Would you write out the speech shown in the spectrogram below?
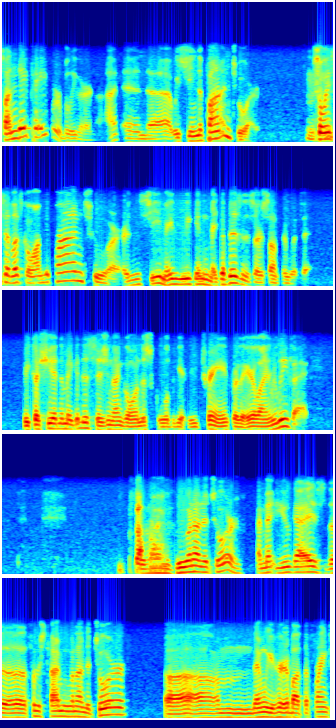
Sunday paper, believe it or not, and uh, we seen the pond tour. Mm-hmm. So we mm-hmm. said, let's go on the pond tour and see maybe we can make a business or something with it. Because she had to make a decision on going to school to get retrained for the Airline Relief Act. Um, we went on a tour. I met you guys the first time we went on the tour. Um, then we heard about the Frank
